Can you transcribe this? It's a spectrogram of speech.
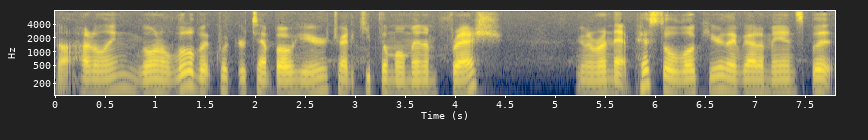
not huddling, going a little bit quicker tempo here, try to keep the momentum fresh. Going to run that pistol look here. They've got a man split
